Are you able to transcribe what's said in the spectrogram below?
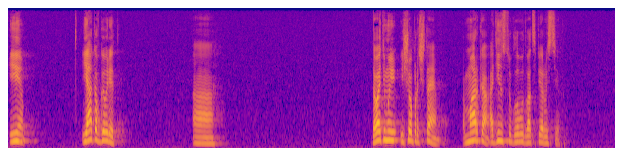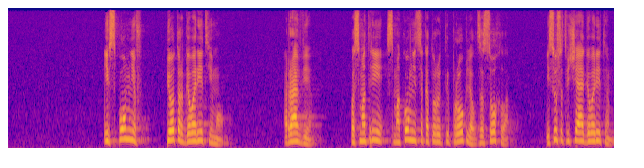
И Яков говорит, а, давайте мы еще прочитаем. Марка, 11 главу, 21 стих. И вспомнив, Петр говорит ему, Равви, посмотри, смоковница, которую ты проклял, засохла – Иисус, отвечая, говорит им,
